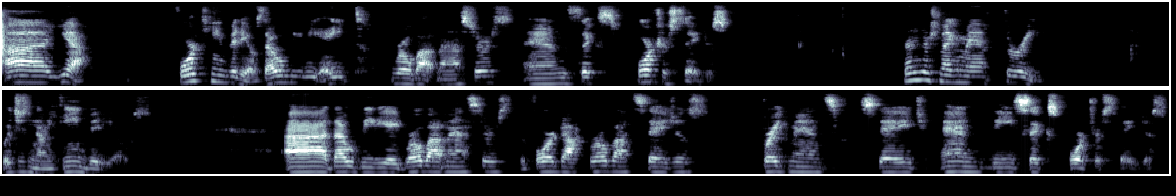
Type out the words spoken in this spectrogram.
Uh, yeah. 14 videos. That will be the 8 Robot Masters and the 6 Fortress stages. Then there's Mega Man 3, which is 19 videos. Uh, that will be the 8 Robot Masters, the 4 Doc Robot stages, Breakman's stage, and the 6 Fortress stages.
